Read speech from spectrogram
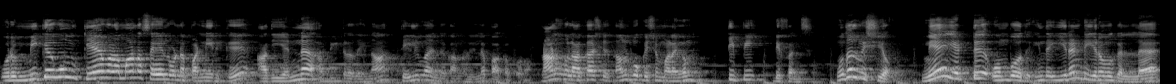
ஒரு மிகவும் கேவலமான செயல் ஒன்று பண்ணியிருக்கு அது என்ன அப்படின்றதை தான் தெளிவாக இந்த காணொலியில் பார்க்க போகிறோம் நான் உங்கள் ஆகாஷ் தமிழ் பொக்கிஷம் வழங்கும் டிபி டிஃபென்ஸ். முதல் விஷயம் மே எட்டு ஒம்பது இந்த இரண்டு இரவுகளில்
